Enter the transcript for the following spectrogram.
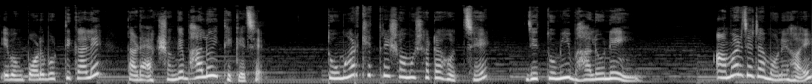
এবং পরবর্তীকালে তারা একসঙ্গে ভালোই থেকেছে। তোমার ক্ষেত্রে সমস্যাটা হচ্ছে যে তুমি ভালো নেই। আমার যেটা মনে হয়,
